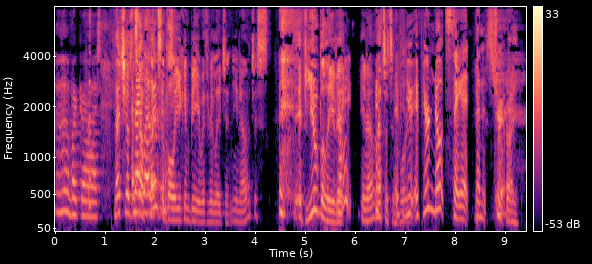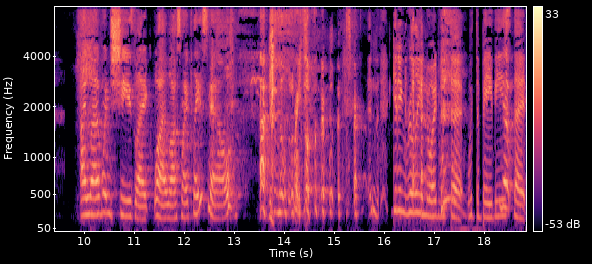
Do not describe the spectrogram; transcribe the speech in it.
Oh my gosh. That shows us I how love it flexible you can be with religion. You know, just if you believe it, Right. you know, that's what's if important. you if your notes say it, then it's true. Right. I love when she's like, "Well, I lost my place now." and getting really annoyed with the with the babies No. that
